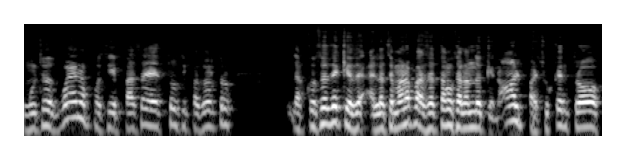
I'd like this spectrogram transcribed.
muchos, bueno, pues si pasa esto, si pasó otro. La cosa es de que la semana pasada estamos hablando de que no, el Pachuca entró,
